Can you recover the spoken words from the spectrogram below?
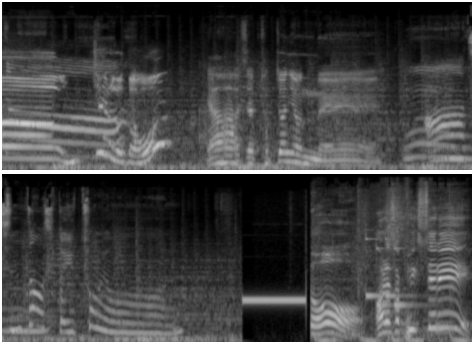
와 2초로 졌다고? 야 진짜 접전이었네 아 진짜 멋있다 이초면. 어. 그래서 픽셀이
